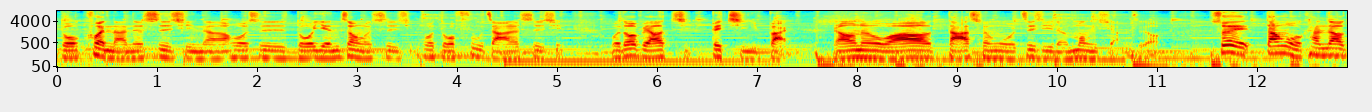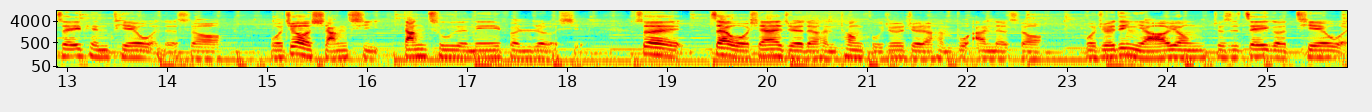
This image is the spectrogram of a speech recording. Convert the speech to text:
多困难的事情啊，或是多严重的事情，或多复杂的事情，我都不要击被击败。然后呢，我要达成我自己的梦想之后，所以当我看到这一篇贴文的时候。我就想起当初的那一份热血，所以在我现在觉得很痛苦，就是觉得很不安的时候，我决定也要用就是这个贴文，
